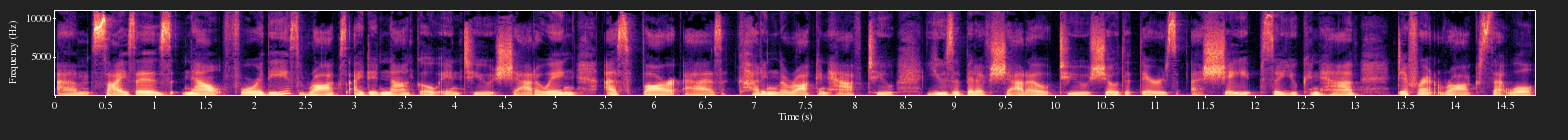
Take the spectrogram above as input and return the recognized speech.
um, sizes. Now, for these rocks, I did not go into shadowing as far as cutting the rock in half to use a bit of shadow to show that there's a shape. So you can have different rocks that will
